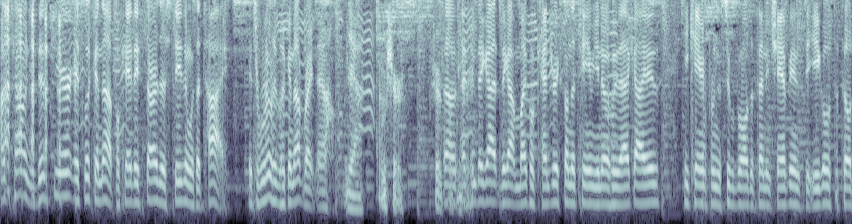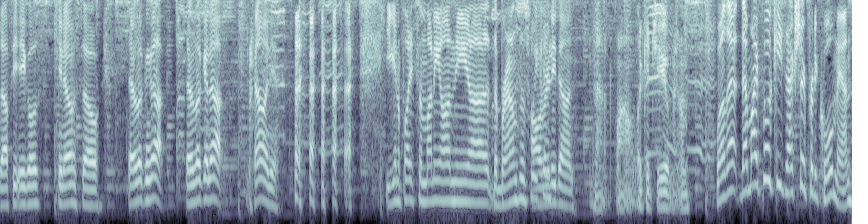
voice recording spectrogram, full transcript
I'm telling you, this year it's looking up. Okay, they started their season with a tie. It's really looking up right now. Yeah, I'm sure. Kurt's Uh, and they got they got Mychal Kendricks on the team. You know who that guy is? He came from the Super Bowl defending champions, the Eagles, the Philadelphia Eagles. You know, so they're looking up. They're looking up. I'm telling you, you gonna play some money on the uh, the Browns this weekend? already done. Oh, wow, look at you, man. Well, that that MyBookie's actually pretty cool, man.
